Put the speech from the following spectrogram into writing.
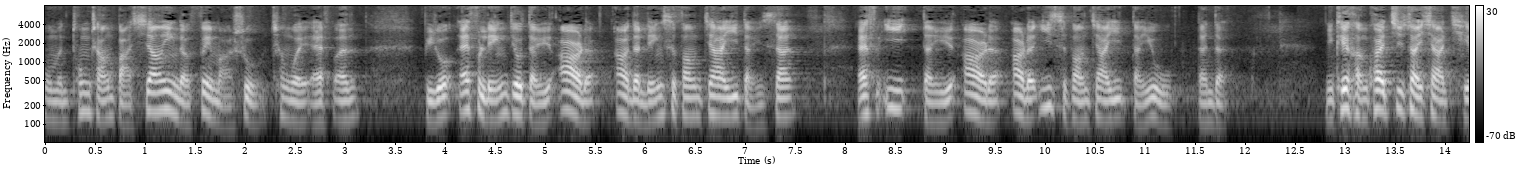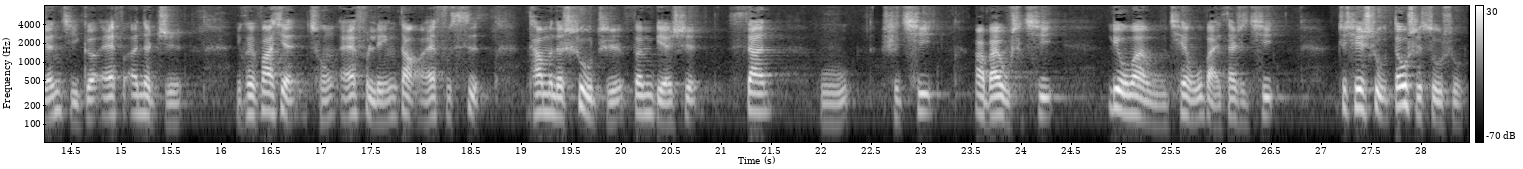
我们通常把相应的费马数称为 f_n。比如 f 零就等于二的二的零次方加一等于三，f 一等于二的二的一次方加一等于五等等。你可以很快计算一下前几个 f_n 的值，你会发现从 f 零到 f 四，它们的数值分别是三、五、十七、二百五十七、六万五千五百三十七，这些数都是素数。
